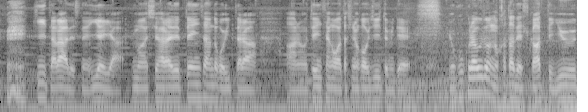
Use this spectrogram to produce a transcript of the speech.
聞いたらですねいやいや今支払いで店員さんのとこ行ったらあの店員さんが私の顔じっと見て「横倉うどんの方ですか?」って言う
